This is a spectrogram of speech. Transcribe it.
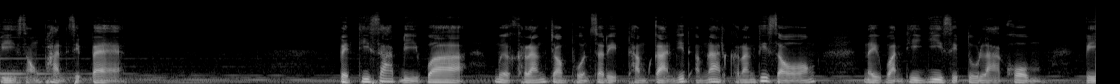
ปี 2018 เป็นที่ทราบดีว่าเมื่อครั้งจอมพลสฤษดิ์ทำการยึดอำนาจครั้งที่สอง ในวันที่ 20 ตุลาคม ปี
